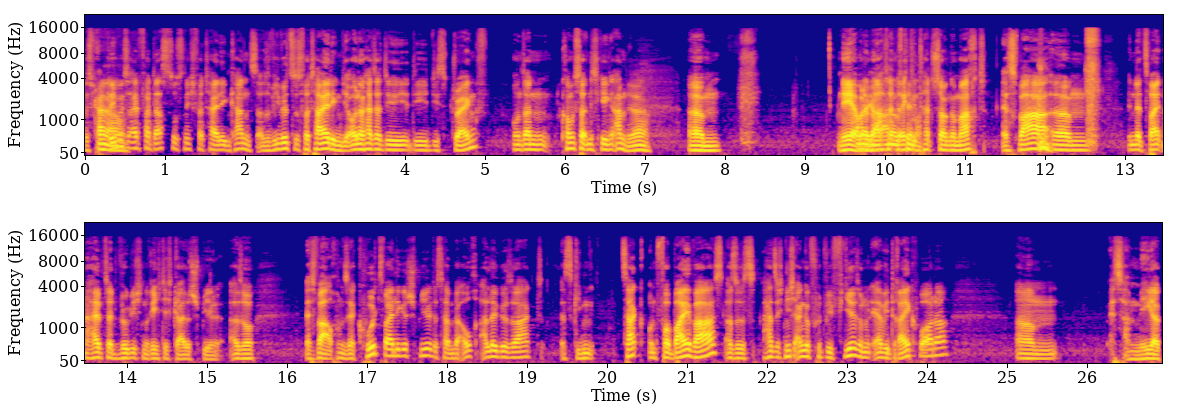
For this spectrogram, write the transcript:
das keine Problem Ahnung. ist einfach, dass du es nicht verteidigen kannst. Also wie willst du es verteidigen? Die O-Line hat halt die, die, die Strength und dann kommst du halt nicht gegen an. ja. Ähm, Nee, aber, Aber danach egal, dann direkt anderes den Touchdown gemacht. Es war ähm, in der zweiten Halbzeit wirklich ein richtig geiles Spiel. Also es war auch ein sehr kurzweiliges Spiel, das haben wir auch alle gesagt. Es ging zack und vorbei war es. Also es hat sich nicht angefühlt wie vier, sondern eher wie drei Quarter. Ähm, es war mega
